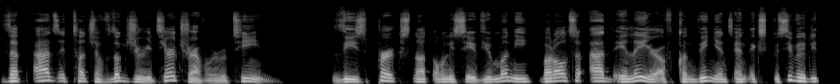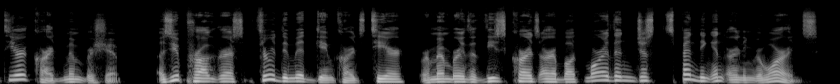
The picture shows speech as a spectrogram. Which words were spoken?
that adds a touch of luxury to your travel routine. These perks not only save you money, but also add a layer of convenience and exclusivity to your card membership. As you progress through the mid game cards tier, remember that these cards are about more than just spending and earning rewards.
